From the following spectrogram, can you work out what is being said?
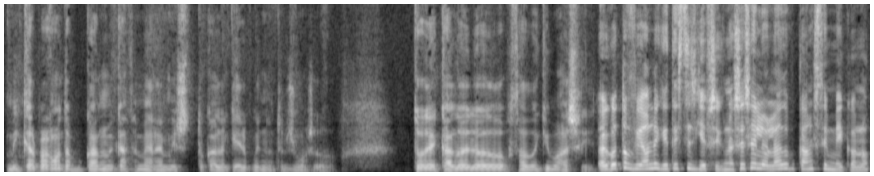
μικρά πράγματα που κάνουμε κάθε μέρα εμείς το καλοκαίρι που είναι ο τουρισμός εδώ το καλό ελαιόλαδο που θα δοκιμάσει. Εγώ το βιώνω γιατί στις γευσηγνωσίε ελαιολάδου που κάνω στη Μύκονο,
